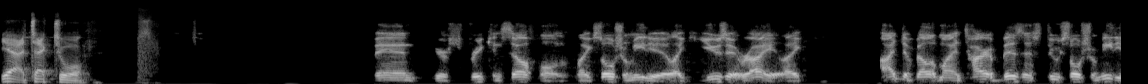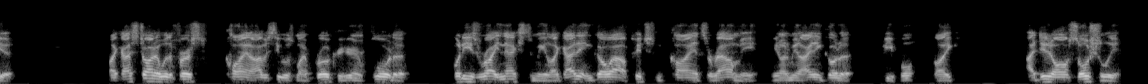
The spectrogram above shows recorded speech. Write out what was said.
Yeah, a tech tool. Man, your freaking cell phone, like social media, like use it right. Like I developed my entire business through social media. Like I started with the first client, obviously was my broker here in Florida, but he's right next to me. Like I didn't go out pitching clients around me. You know what I mean? I didn't go to people. Like I did it all socially.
